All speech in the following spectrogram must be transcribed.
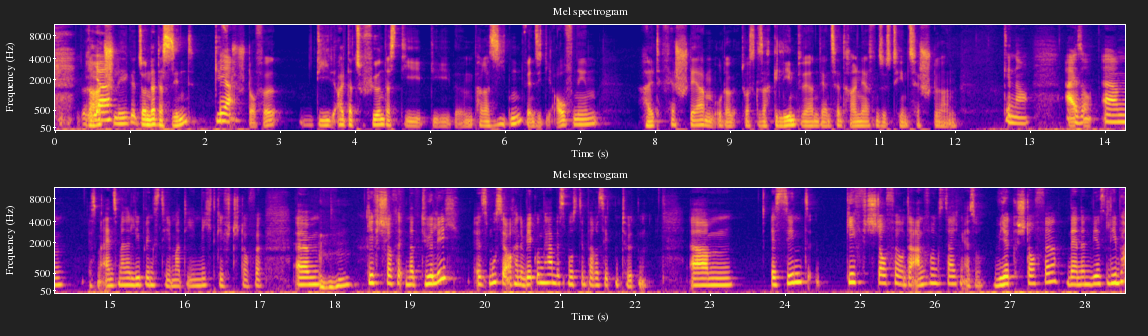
Ratschläge, sondern das sind Ja. Giftstoffe, die halt dazu führen, dass die, die ähm, Parasiten, wenn sie die aufnehmen, halt versterben oder du hast gesagt, gelähmt werden, deren zentralen Nervensystem zerstören. Genau. Also, ähm, ist eins meiner Lieblingsthemen, die Nicht-Giftstoffe. Ähm, Giftstoffe natürlich, es muss ja auch eine Wirkung haben, es muss den Parasiten töten. Ähm, es sind Giftstoffe unter Anführungszeichen, also Wirkstoffe, nennen wir es lieber,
